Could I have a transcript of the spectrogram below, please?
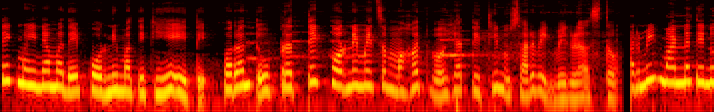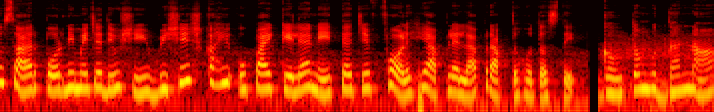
प्रत्येक महिन्यामध्ये पौर्णिमा तिथी हे येते. परंतु प्रत्येक पौर्णिमेचं महत्त्व ह्या तिथीनुसार वेगवेगळं असतं. धार्मिक मान्यतेनुसार पौर्णिमेच्या दिवशी विशेष काही उपाय केल्याने त्याचे फळ हे आपल्याला प्राप्त होत असते. गौतम बुद्धांना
